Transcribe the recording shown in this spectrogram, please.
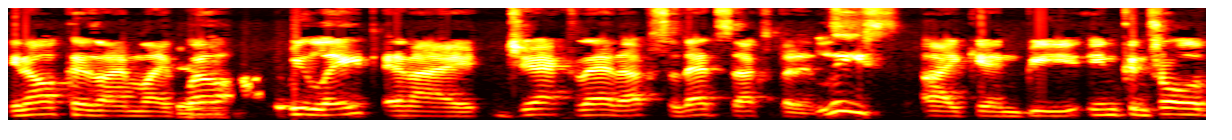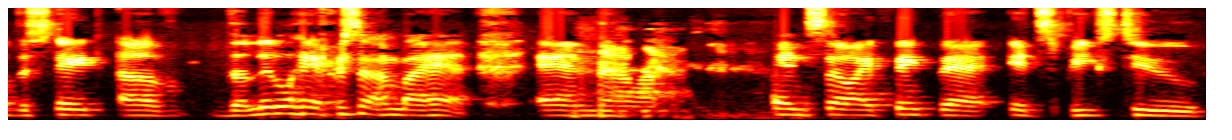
you know, because I'm like, yeah. well, I'll be late, and I jacked that up, so that sucks. But at least I can be in control of the state of the little hairs on my head, and uh, and so I think that it speaks to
